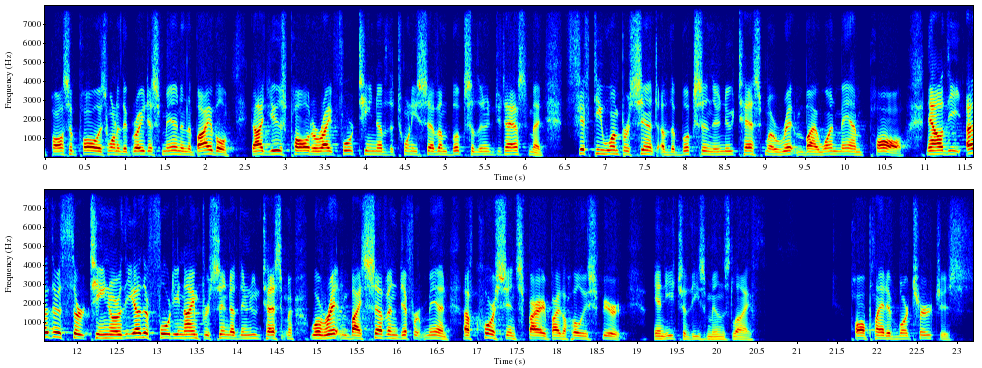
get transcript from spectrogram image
Apostle Paul of Paul is one of the greatest men in the Bible. God used Paul to write 14 of the 27 books of the New Testament. 51% of the books in the New Testament are written by one man, Paul. Now, the other 13 or the other 49% of the New Testament were written by seven different men, of course, inspired by the Holy Spirit in each of these men's life. Paul planted more churches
